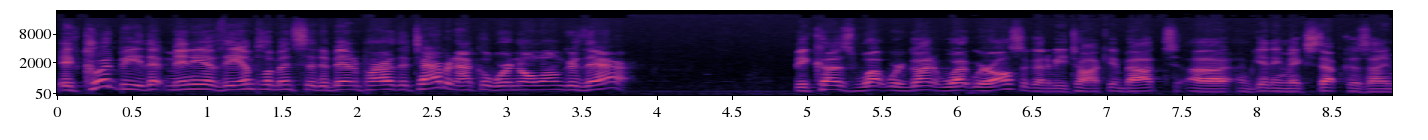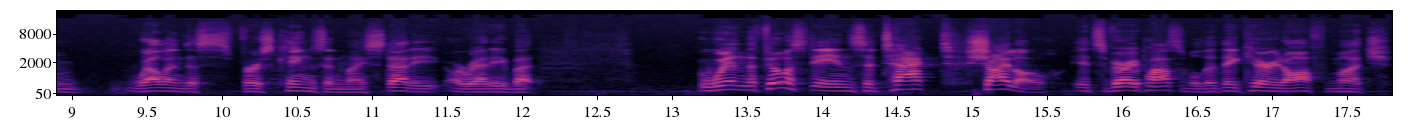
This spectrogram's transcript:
It could be that many of the implements that had been part of the tabernacle were no longer there. Because what we're, going, what we're also going to be talking about, uh, I'm getting mixed up because I'm well into First Kings in my study already, but when the Philistines attacked Shiloh, it's very possible that they carried off much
